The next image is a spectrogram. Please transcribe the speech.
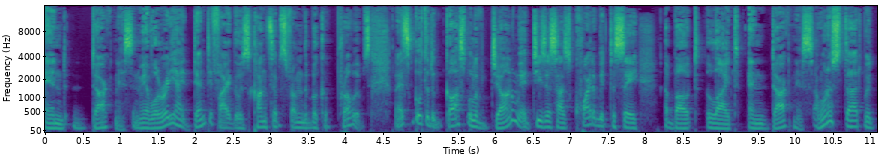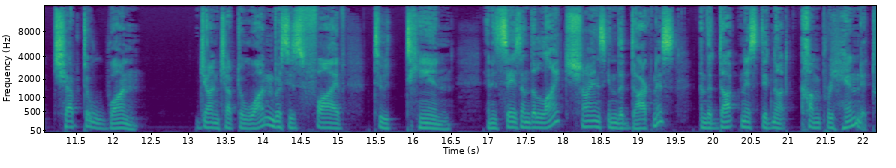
and darkness. And we have already identified those concepts from the book of Proverbs. Let's go to the Gospel of John where Jesus has quite a bit to say about light and darkness. I want to start with chapter 1. John chapter 1 verses 5 to 10. And it says, And the light shines in the darkness, and the darkness did not comprehend it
